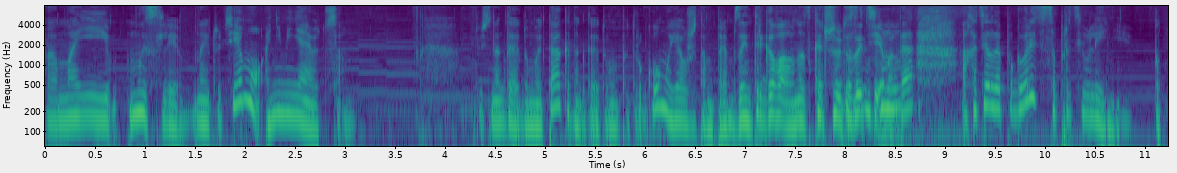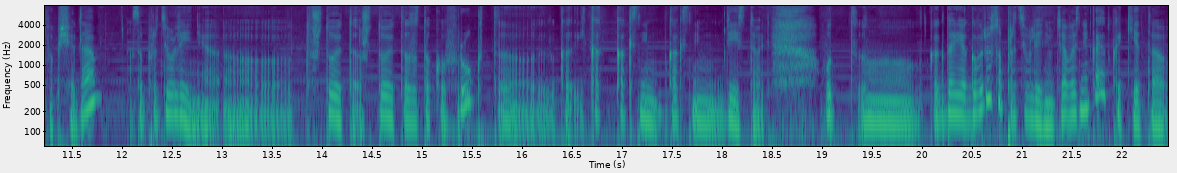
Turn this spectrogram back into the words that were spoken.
а, мои мысли на эту тему, они меняются. То есть иногда я думаю так, иногда я думаю по-другому. Я уже там прям заинтриговала, надо сказать, что это за тема, mm-hmm. да. А хотела я поговорить о сопротивлении. Вот вообще, да, сопротивление. Э, что это, что это за такой фрукт э, и как, как, с ним, как с ним действовать? Вот э, когда я говорю сопротивление, у тебя возникают какие-то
